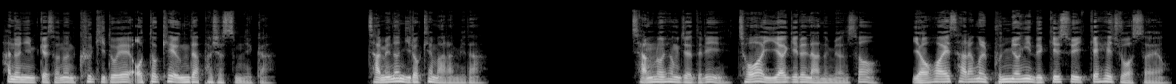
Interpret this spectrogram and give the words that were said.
하느님께서는 그 기도에 어떻게 응답하셨습니까? 자매는 이렇게 말합니다. 장로 형제들이 저와 이야기를 나누면서 여호와의 사랑을 분명히 느낄 수 있게 해 주었어요.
